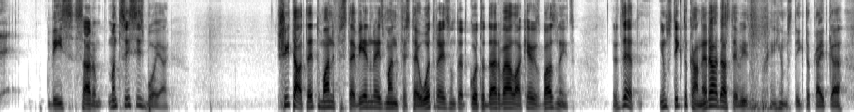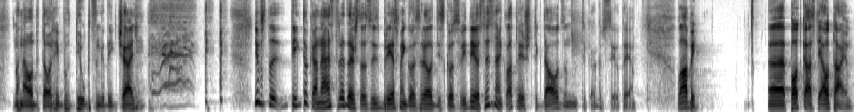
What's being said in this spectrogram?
- viss saruna. Man tas viss izbojāja. Šitā te tu manifestē vienreiz, manifestē otrreiz, un tad, ko tu dari vēlāk, ej uz baznīcu. Redziet, jums tiktu kā nerādās, tie vi- jums tiktu kā kā mana auditorija būtu 12 gadīgi čaļi. Jums tiktu kā nesat redzējuši tos visbriesmīgos reliģiskos video. Es nezināju, ka latvieši tik daudz un tik agresīvi tajā. Labi, podkāstu jautājumu.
